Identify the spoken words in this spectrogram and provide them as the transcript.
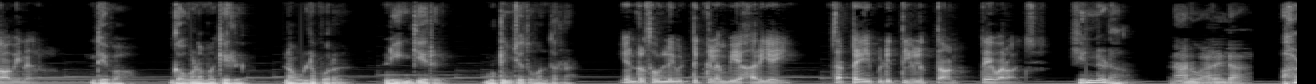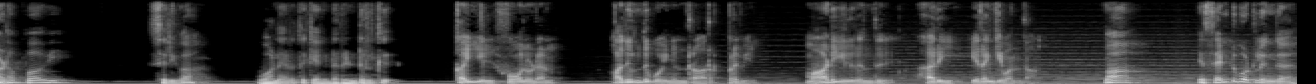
தாவினர். தேவா கவனமாக கேளு. நான் உள்ளே போகிறேன் நீ இங்கே இரு. முடிஞ்சதும் வந்துடுறேன். என்று சொல்லிவிட்டு கிளம்பிய ஹரியை சட்டையை பிடித்து இழுத்தான் தேவராஜ். என்னடா? நானும் வரேன்டா. அடப்பாவி சரி வா. உன் நேரத்துக்கு என்கிட்ட ரெண்டு இருக்கு. கையில் ஃபோனுடன் அதிர்ந்து போய் நின்றார் பிரவீன். மாடியிலிருந்து ஹரி இறங்கி வந்தான். மா என் சென்ட் போட்டில் எங்க?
